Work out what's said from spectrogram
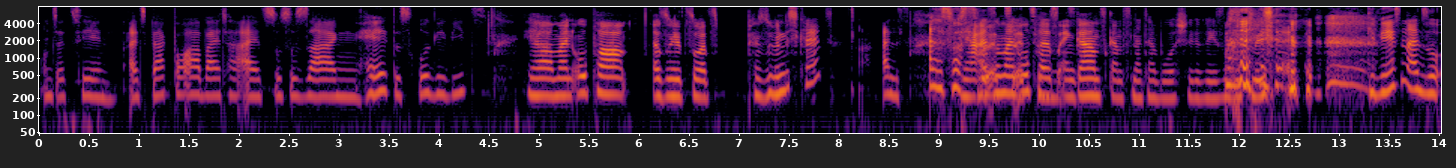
uns erzählen? Als Bergbauarbeiter, als sozusagen Held des Ruhrgebiets? Ja, mein Opa, also jetzt so als Persönlichkeit. Alles, alles was ja, du also mein Opa ist ein ganz, ganz netter Bursche gewesen, wirklich. gewesen, also.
